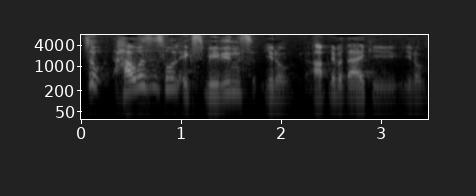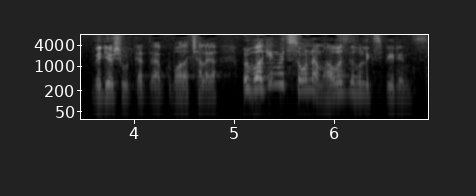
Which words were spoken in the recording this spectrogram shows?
So how was this whole experience? You know, आपने बताया कि you know video shoot करते हुए आपको बहुत अच्छा लगा. But working with Sonam, how was the whole experience?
